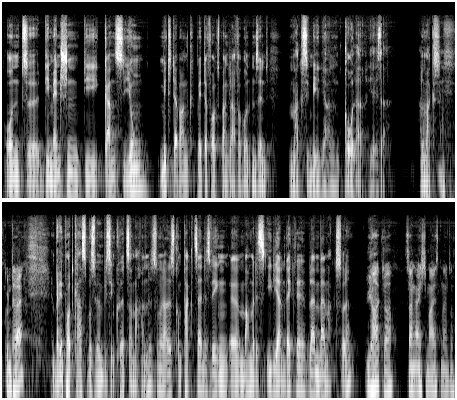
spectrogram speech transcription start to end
und äh, die Menschen, die ganz jung mit der Bank, mit der Volksbank La verbunden sind. Maximilian Kohler, hier ist er. Hallo Max. Guten Tag. Bei dem Podcast muss ich immer ein bisschen kürzer machen. Das muss alles kompakt sein, deswegen äh, machen wir das Ilian weg. Wir bleiben bei Max, oder? Ja, klar. Sagen eigentlich die meisten also.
